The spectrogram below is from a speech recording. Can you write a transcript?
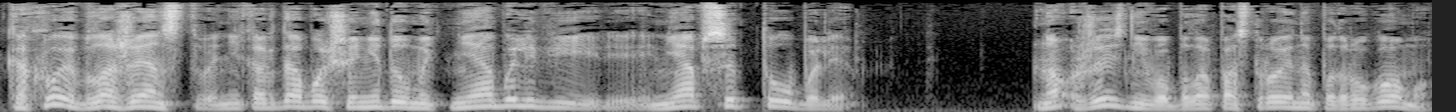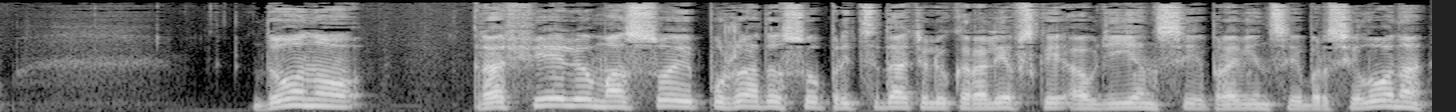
Какое блаженство никогда больше не думать ни об Эльвире, ни об Сетубале! Но жизнь его была построена по-другому. Дону Рафелю Массо и Пужадосу, председателю королевской аудиенции провинции Барселона,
